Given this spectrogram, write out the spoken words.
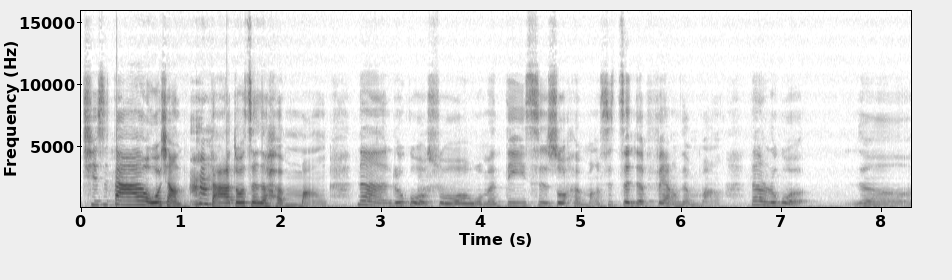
其实大家，我想大家都真的很忙。那如果说我们第一次说很忙，是真的非常的忙。那如果呃，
